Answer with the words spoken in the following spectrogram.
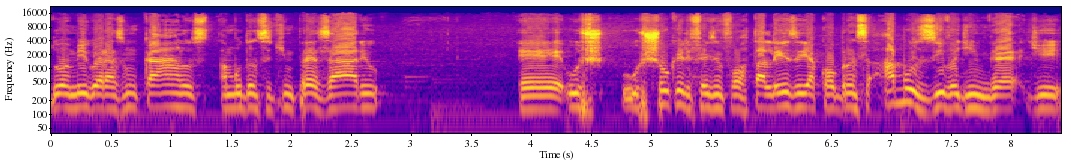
do amigo Erasmo Carlos, a mudança de empresário, é, o, o, show que ele fez em Fortaleza e a cobrança abusiva de, de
